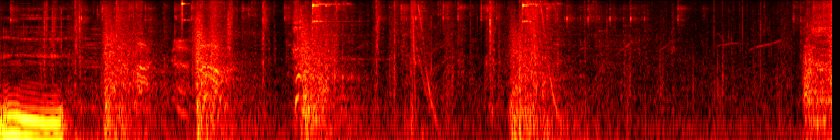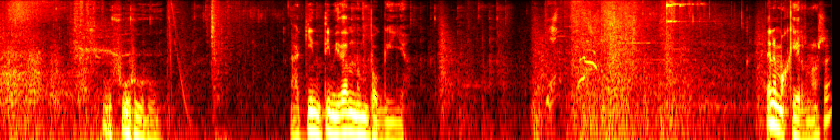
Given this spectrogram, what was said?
Mm. Aquí intimidando un poquillo. Tenemos que irnos, ¿eh?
